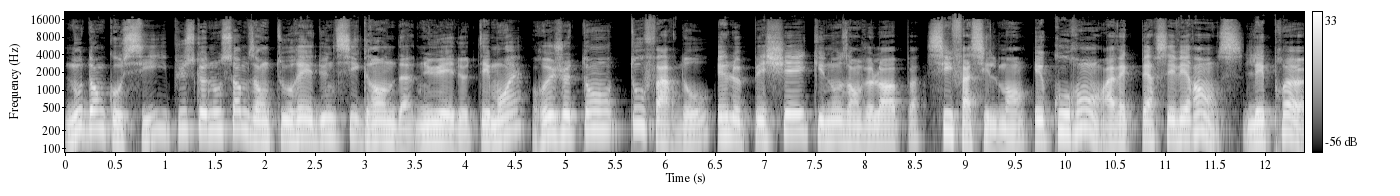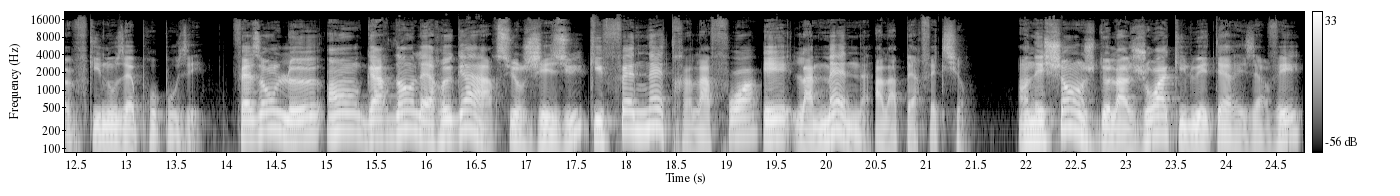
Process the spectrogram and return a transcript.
Nous donc aussi, puisque nous sommes entourés d'une si grande nuée de témoins, rejetons tout fardeau et le péché qui nous enveloppe si facilement et courons avec persévérance l'épreuve qui nous est proposée. Faisons-le en gardant les regards sur Jésus qui fait naître la foi et la mène à la perfection. En échange de la joie qui lui était réservée,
